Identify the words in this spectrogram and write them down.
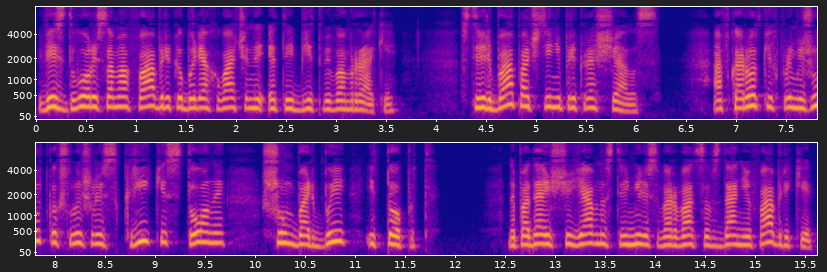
Весь двор и сама фабрика были охвачены этой битвой во мраке. Стрельба почти не прекращалась а в коротких промежутках слышались крики, стоны, шум борьбы и топот. Нападающие явно стремились ворваться в здание фабрики,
